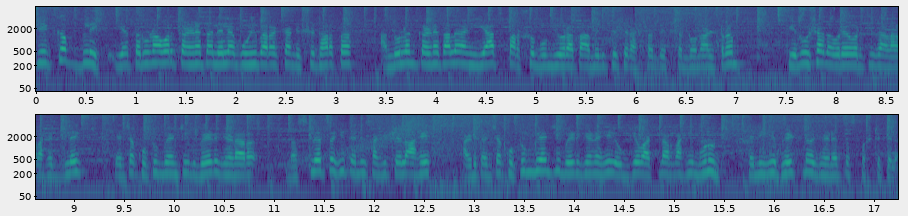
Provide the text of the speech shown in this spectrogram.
जेकब ब्लेक या तरुणावर करण्यात आलेल्या गोळीबाराच्या निषेधार्थ आंदोलन करण्यात आलं आणि याच पार्श्वभूमीवर आता अमेरिकेचे राष्ट्राध्यक्ष डोनाल्ड ट्रम्प केनोशा दौऱ्यावरती जाणार आहेत. ब्लेक त्यांच्या कुटुंबियांची भेट घेणार नसल्याचंही त्यांनी सांगितलेलं आहे आणि त्यांच्या कुटुंबियांची भेट घेणं हे योग्य वाटणार नाही म्हणून त्यांनी ही भेट न घेण्याचं स्पष्ट केलं.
